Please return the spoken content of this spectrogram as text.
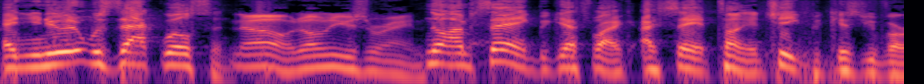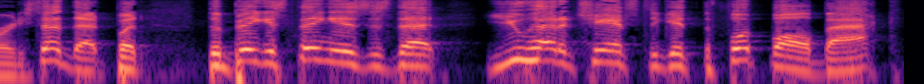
and you knew it was Zach Wilson. No, don't use rain. No, I'm saying, but that's why I say it tongue in cheek because you've already said that. But the biggest thing is, is that you had a chance to get the football back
